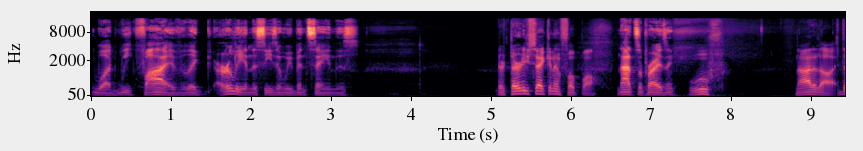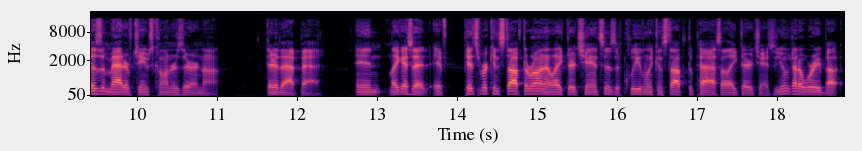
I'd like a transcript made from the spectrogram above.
what week five, like early in the season, we've been saying this. They're 32nd in football. Not surprising. Woof. Not at all. It doesn't matter if James Conner's there or not. They're that bad. And like I said, if Pittsburgh can stop the run, I like their chances. If Cleveland can stop the pass, I like their chances. You don't got to worry about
